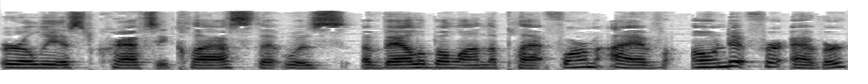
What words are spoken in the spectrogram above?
earliest Craftsy class that was available on the platform. I have owned it forever.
